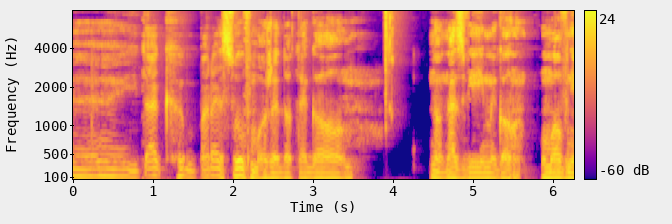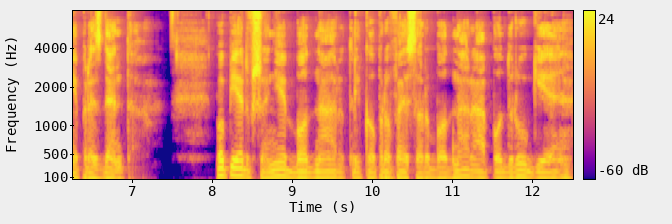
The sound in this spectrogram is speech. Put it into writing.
Yy, I tak parę słów może do tego, no nazwijmy go umownie prezydenta. Po pierwsze, nie Bodnar, tylko profesor Bodnar, a po drugie,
